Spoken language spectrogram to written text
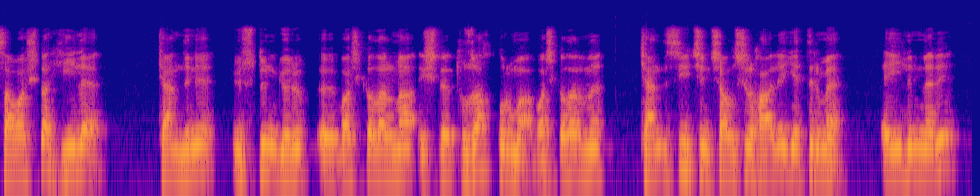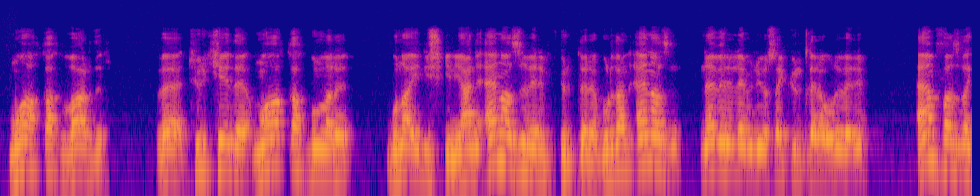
savaşta hile, kendini üstün görüp e, başkalarına işte tuzak kurma, başkalarını kendisi için çalışır hale getirme eğilimleri muhakkak vardır. Ve Türkiye'de muhakkak bunları buna ilişkin yani en azı verip Kürtlere buradan en az ne verilebiliyorsa Kürtlere onu verip en fazla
